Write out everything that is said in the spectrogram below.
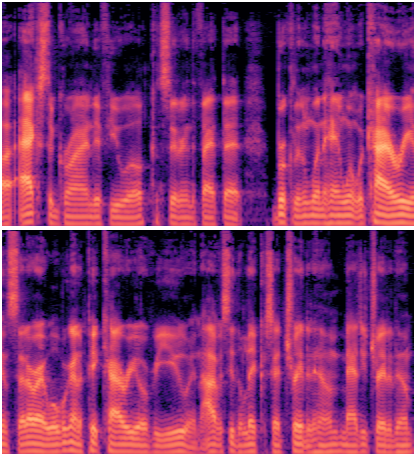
a, axe to grind, if you will, considering the fact that Brooklyn went ahead and went with Kyrie and said, "All right, well, we're going to pick Kyrie over you." And obviously, the Lakers had traded him. Magic traded him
